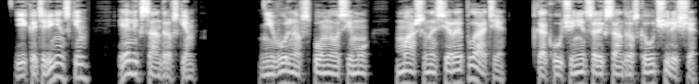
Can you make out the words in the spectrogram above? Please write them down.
— Екатерининским и Александровским. Невольно вспомнилось ему Машино серое платье, как у учениц Александровского училища.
